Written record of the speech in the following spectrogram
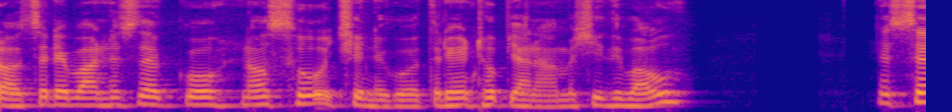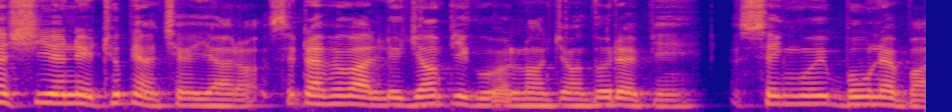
တော့စက်တင်ဘာ29နောက်ဆုံးအခြေအနေကိုသတင်းထုတ်ပြန်တာမရှိသေးပါဘူး။28ရက်နေ့ထုတ်ပြန်ချက်အရတော့စစ်တပ်ဘက်ကလေကြောင်းပစ်ကူအလွန်ကြောင်သွတဲ့ပြင်အစိမ်ငွေဘုံနဲ့ပါ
